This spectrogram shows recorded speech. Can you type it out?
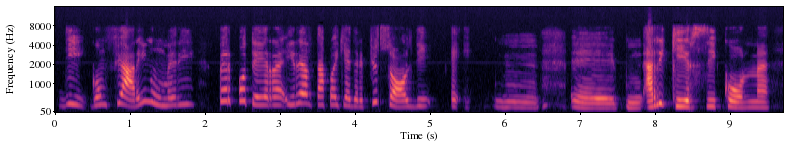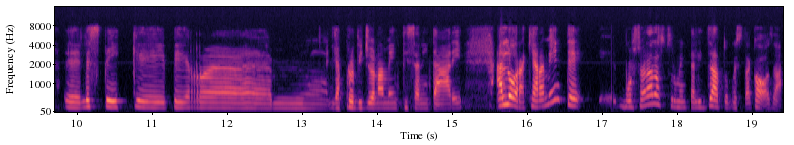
di gonfiare i numeri per poter in realtà poi chiedere più soldi e mh, mm, eh, mh, arricchirsi con eh, le stecche per eh, gli approvvigionamenti sanitari. Allora, chiaramente Bolsonaro ha strumentalizzato questa cosa,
